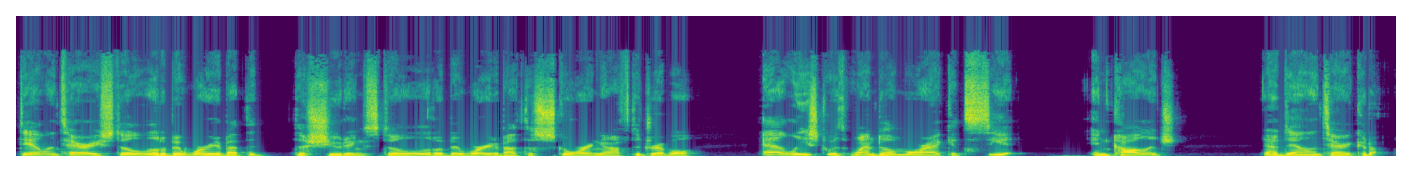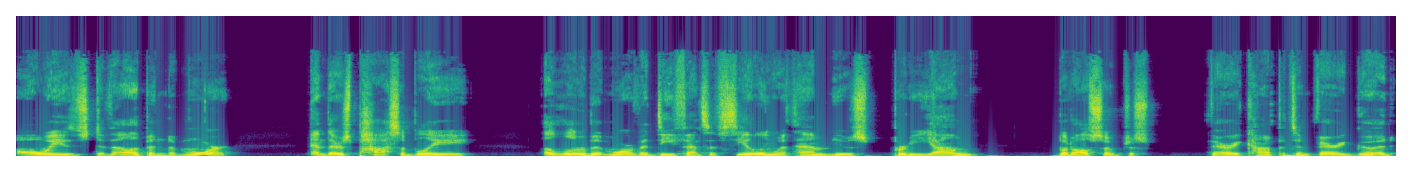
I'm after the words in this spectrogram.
Dalen Terry still a little bit worried about the, the shooting, still a little bit worried about the scoring off the dribble. At least with Wendell Moore, I could see it in college. Now, Dalen Terry could always develop into more, and there's possibly a little bit more of a defensive ceiling with him. He was pretty young, but also just very competent, very good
